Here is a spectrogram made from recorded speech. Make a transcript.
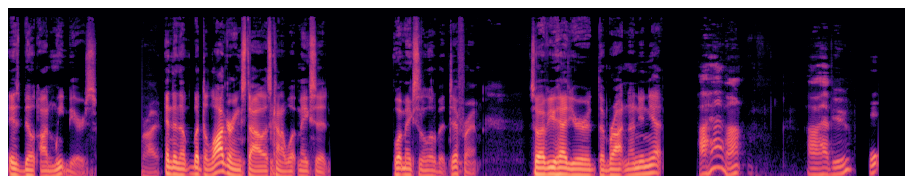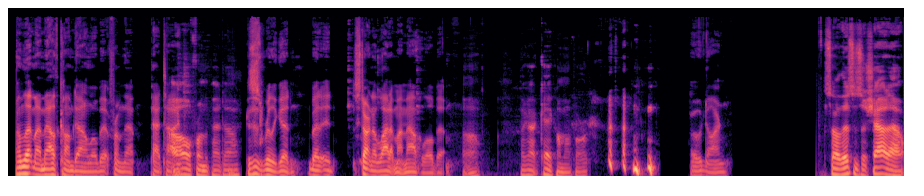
is built on wheat beers. Right. And then the but the lagering style is kind of what makes it what makes it a little bit different. So have you had your the brat and onion yet? I haven't. Uh, have you? I'm letting my mouth calm down a little bit from that pad thai. Oh, from the pad thai. This is really good, but it's starting to light up my mouth a little bit. Oh, I got cake on my fork. Oh darn. So this is a shout out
